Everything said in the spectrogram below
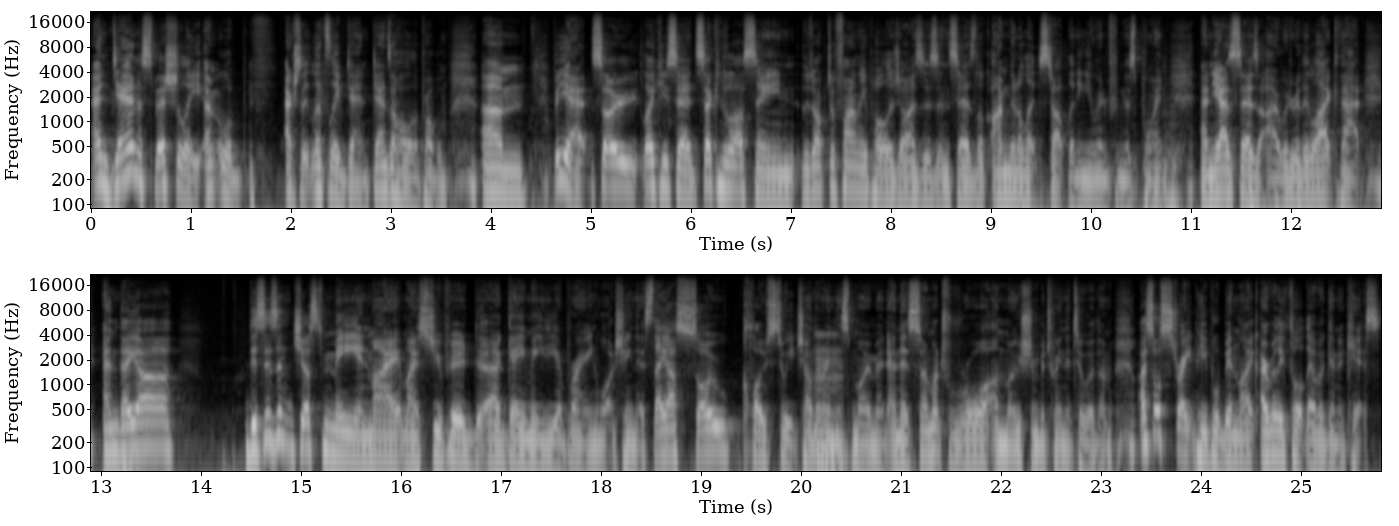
and dan especially um, well actually let's leave dan. Dan's a whole other problem. Um but yeah so like you said second to last scene the doctor finally apologizes and says look i'm gonna let start letting you in from this point. And yaz says i would really like that. And they are this isn't just me and my my stupid uh, gay media brain watching this. They are so close to each other in this moment, and there's so much raw emotion between the two of them. I saw straight people being like, I really thought they were gonna kiss,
